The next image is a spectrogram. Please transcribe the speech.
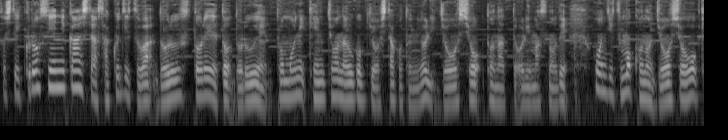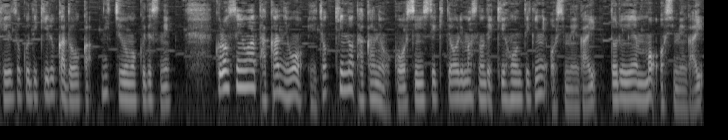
そしてクロス円に関しては昨日はドルストレート、ドル円ともに堅調な動きをしたことにより上昇となっておりますので、本日もこの上昇を継続できるかどうかに注目ですね。クロス円は高値を、直近の高値を更新してきておりますので、基本的に押し目買い、ドル円も押し目買い、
